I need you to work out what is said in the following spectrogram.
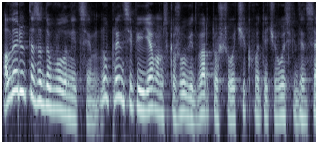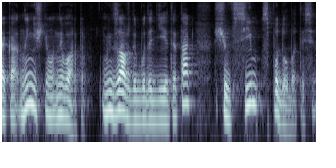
Але Рюте задоволений цим. Ну, в принципі, я вам скажу відверто, що очікувати чогось від генсека нинішнього не варто. Він завжди буде діяти так, щоб всім сподобатися.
